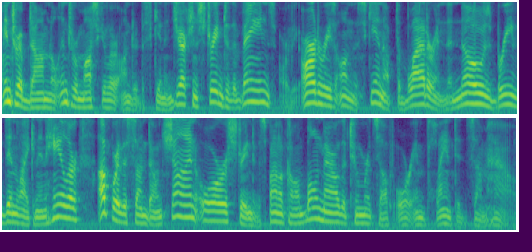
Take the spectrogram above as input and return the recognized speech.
intra-abdominal, intramuscular, under the skin injection, straight into the veins or the arteries, on the skin, up the bladder and the nose, breathed in like an inhaler, up where the sun don't shine, or straight into the spinal column, bone marrow, the tumor itself, or implanted somehow.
